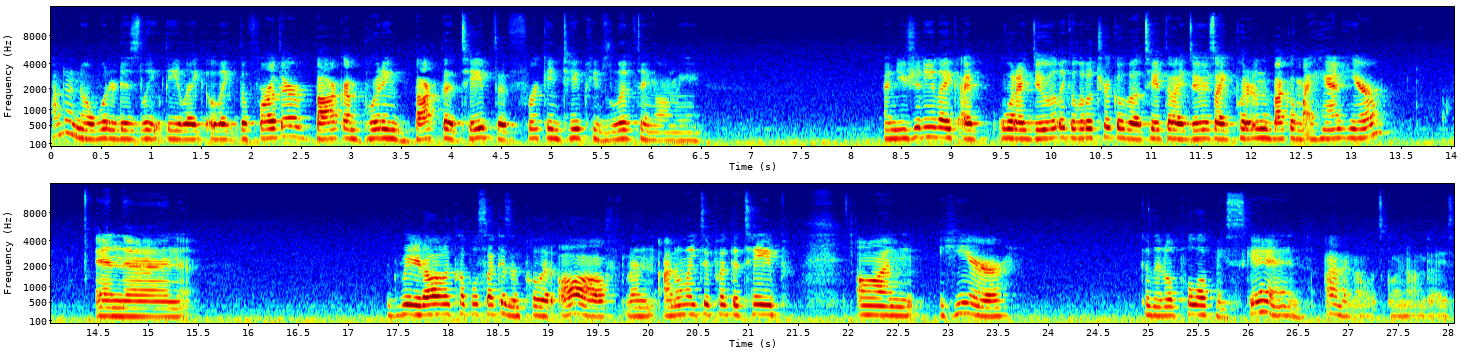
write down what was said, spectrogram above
I don't know what it is lately. Like, like the farther back I'm putting back the tape, the freaking tape keeps lifting on me. And usually, like, I what I do, like a little trick of the tape that I do is I put it in the back of my hand here. And then wait it out a couple seconds and pull it off. And I don't like to put the tape on here because it'll pull off my skin. I don't know what's going on, guys.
